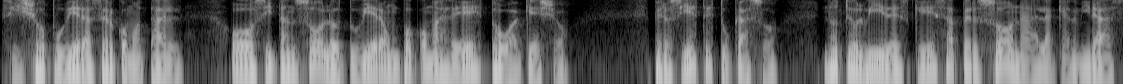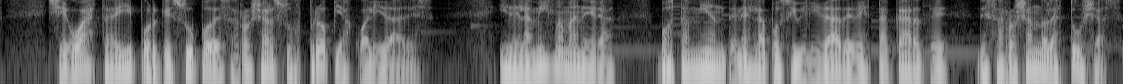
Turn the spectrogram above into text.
si yo pudiera ser como tal, o si tan solo tuviera un poco más de esto o aquello. Pero si este es tu caso, no te olvides que esa persona a la que admirás llegó hasta ahí porque supo desarrollar sus propias cualidades. Y de la misma manera, vos también tenés la posibilidad de destacarte desarrollando las tuyas.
